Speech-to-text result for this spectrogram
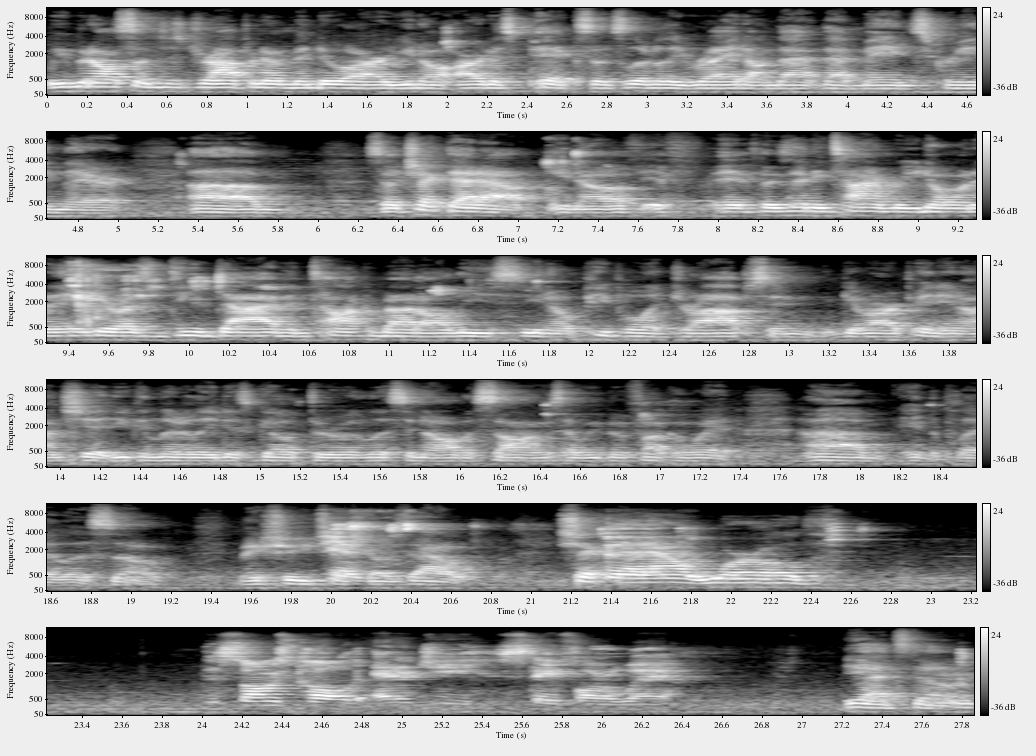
We've been also just dropping them into our you know artist picks, so it's literally right on that that main screen there. Um, so check that out. You know, if, if, if there's any time where you don't want to hear us deep dive and talk about all these, you know, people and drops and give our opinion on shit, you can literally just go through and listen to all the songs that we've been fucking with um, in the playlist. So make sure you check Yeah. those out. Check that out, world. The song's called Energy, Stay Far Away. Yeah, it's dope.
